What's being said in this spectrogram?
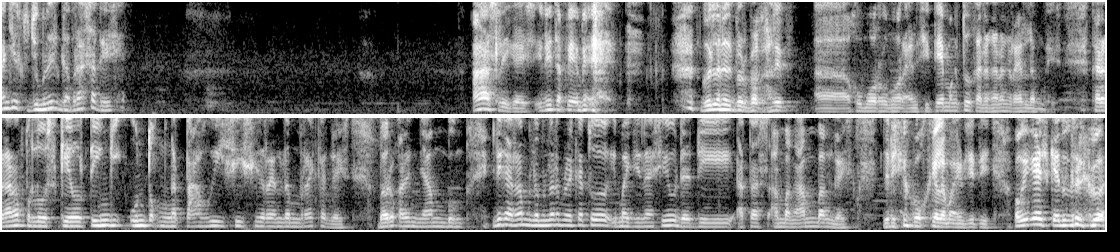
Anjir 7 menit gak berasa guys ya. Asli guys, ini tapi gue udah beberapa kali uh, humor-humor NCT emang tuh kadang-kadang random guys. Kadang-kadang perlu skill tinggi untuk mengetahui sisi random mereka guys. Baru kalian nyambung. Ini karena benar-benar mereka tuh imajinasinya udah di atas ambang-ambang guys. Jadi gokil sama NCT. Oke guys, sekian dulu dari gue.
